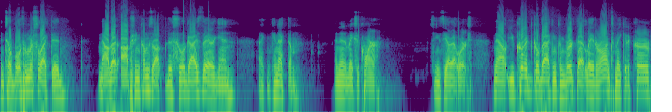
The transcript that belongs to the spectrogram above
until both of them are selected. Now that option comes up, this little guy's there again. I can connect them. And then it makes a corner. So you can see how that works. Now, you could go back and convert that later on to make it a curve.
